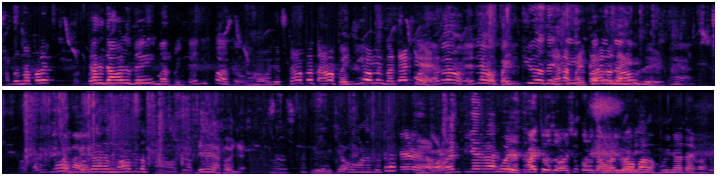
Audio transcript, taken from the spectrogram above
ખબર ના પડે ક્યાંથી જવાનું છે ઈ? ભાઈ કઈ દીસ પાછો હવે તો તારો ભાઈ ગયો અમને બતાડ કે હેડો આવો, હેડો આવો. ભાઈ કયો છે એના ભાઈ પાસે નહીં. છે ભાઈ કરે મારો બધો બે હેઠો છે. કેવો માણસ હતો. હેડો, તૈયાર રાખ. ઓય, થાક્યો છે, શું કરું તાવડી ના થાય પાછો.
